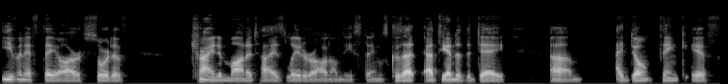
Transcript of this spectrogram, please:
even if they are sort of trying to monetize later on on these things. Because at, at the end of the day, um, I don't think if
